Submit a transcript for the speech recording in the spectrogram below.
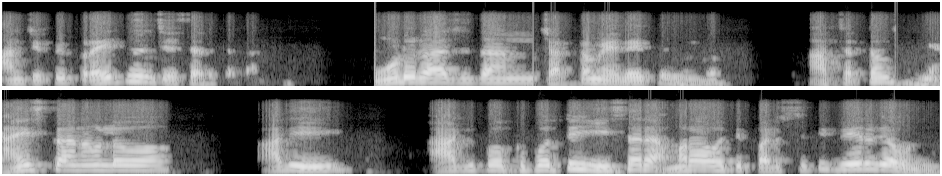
అని చెప్పి ప్రయత్నం చేశారు కదా. మూడు రాజధానుల చట్టం ఏదైతే ఉందో ఆ చట్టం న్యాయస్థానంలో అది ఆగిపోకపోతే ఈసారి అమరావతి పరిస్థితి వేరుగా ఉంది.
